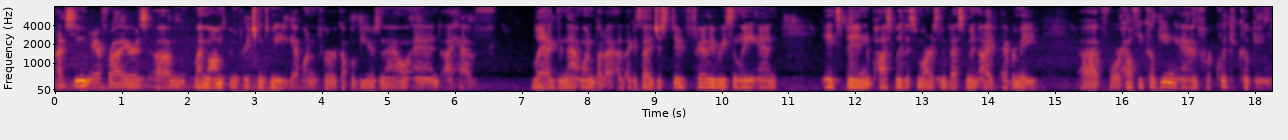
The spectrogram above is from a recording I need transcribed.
I've seen air fryers. Um, my mom's been preaching to me to get one for a couple of years now, and I have lagged in that one. But I, like I said, I just did fairly recently, and it's been possibly the smartest investment I've ever made uh, for healthy cooking and for quick cooking.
